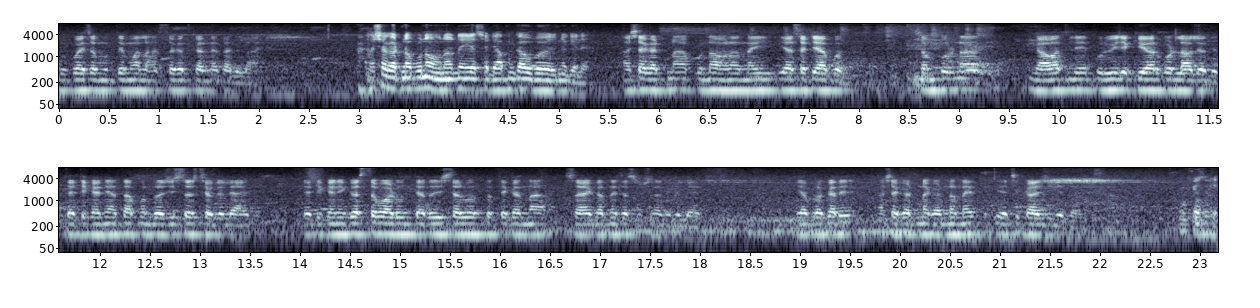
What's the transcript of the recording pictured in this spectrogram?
रुपयाचा मुद्देमाल हस्तगत करण्यात आलेला आहे. अशा घटना पुन्हा होणार नाही यासाठी आपण काय उपाययोजना केल्या? अशा घटना पुन्हा होणार नाही यासाठी आपण संपूर्ण गावातले पूर्वी जे क्यू आर कोड लावले होते त्या ठिकाणी आता आपण रजिस्टर्स ठेवलेले आहेत. त्या ठिकाणी गस्त वाढवून त्या रजिस्टरवर प्रत्येकांना सहाय्य करण्याच्या सूचना दिलेल्या आहेत. या प्रकारे अशा घटना घडणार नाहीत याची काळजी घेत आहे ओके सर. ओके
